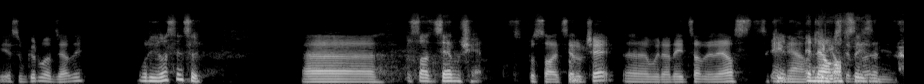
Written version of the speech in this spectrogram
yeah, some good ones out there. What are you listening to Uh, besides Saddle Chat? besides Saddle Chat, uh, we don't need something else to keep in our, in our keep off season.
